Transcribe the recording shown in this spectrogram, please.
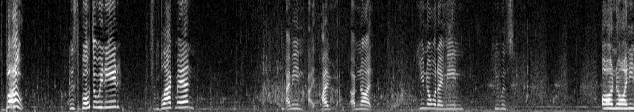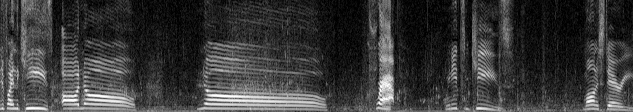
The boat! This is the boat that we need? From Black Man? I mean, I, I, I'm not, you know what I mean? He was, oh no, I need to find the keys! Oh no! No! Crap! We need some keys. Monastery.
